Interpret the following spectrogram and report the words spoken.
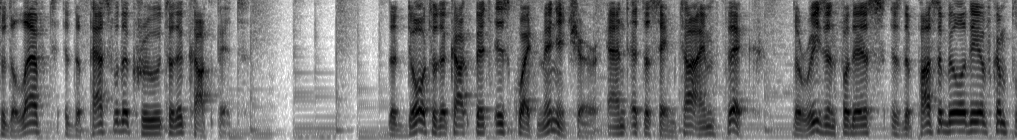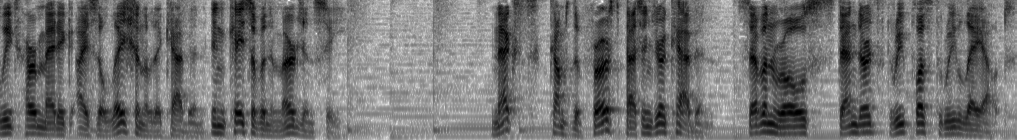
To the left is the pass for the crew to the cockpit. The door to the cockpit is quite miniature and at the same time thick. The reason for this is the possibility of complete hermetic isolation of the cabin in case of an emergency. Next comes the first passenger cabin. 7 rows, standard 3 plus 3 layout.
